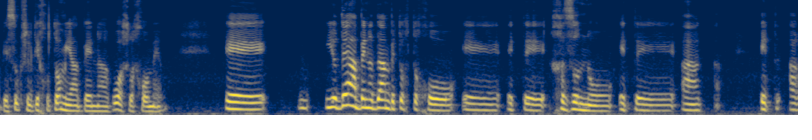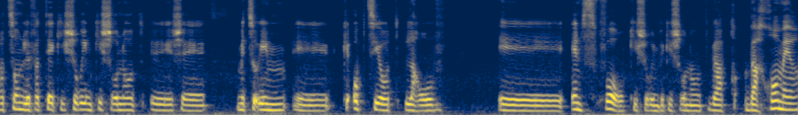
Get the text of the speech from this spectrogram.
בסוג של דיכוטומיה בין הרוח לחומר. אה, יודע הבן אדם בתוך תוכו אה, את אה, חזונו, את, אה, את הרצון לבטא כישורים, כישרונות שמצויים כאופציות לרוב. אין ספור כישורים וכישרונות, והחומר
